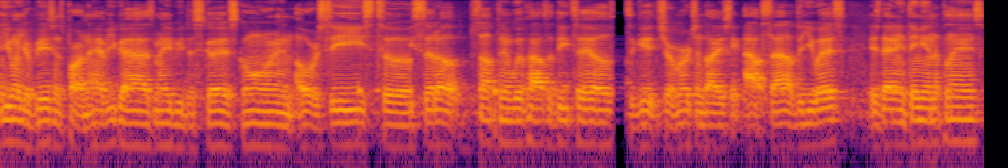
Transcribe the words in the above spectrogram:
You and your business partner, have you guys maybe discussed going overseas to set up something with House of Details to get your merchandise outside of the U.S.? Is that anything in the plans?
